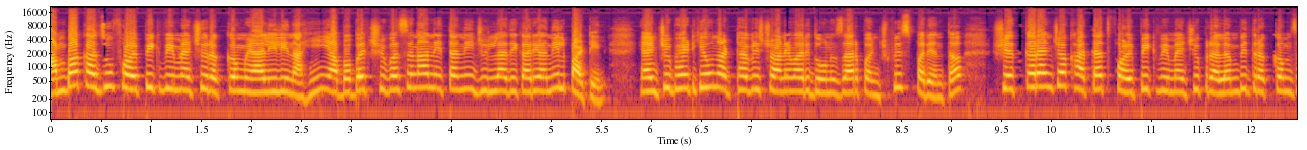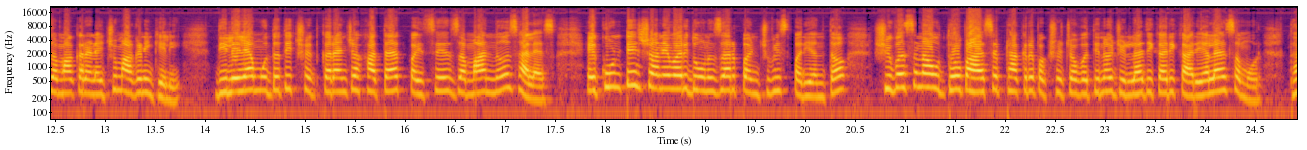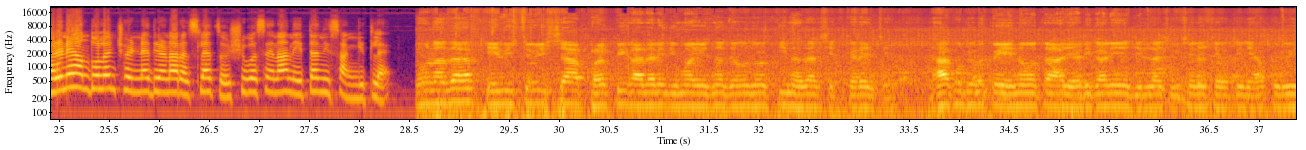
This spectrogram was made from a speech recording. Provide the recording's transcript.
आंबा काजू फळपीक विम्याची रक्कम मिळालेली नाही. याबाबत शिवसेना नेत्यांनी जिल्हाधिकारी अनिल पाटील यांची भेट घेऊन अठ्ठावीस जानेवारी दोन हजार पंचवीसपर्यंत शेतकऱ्यांच्या खात्यात फळपीक विम्याची प्रलंबित रक्कम जमा करण्याची मागणी केली. दिलेल्या मुदतीत शेतकऱ्यांच्या खात्यात पैसे जमा न झाल्यास एकोणतीस जानेवारी दोन हजार पंचवीसपर्यंत शिवसेना उद्धव बाळासाहेब ठाकरे पक्षाच्या वतीनं जिल्हाधिकारी कार्यालयासमोर धरणे आंदोलन छेडण्यात येणार असल्याचं शिवसेना नेत्यांनी सांगितलंय. दोन हजार तेवीस चोवीसच्या फळपीक आधारित विमा योजना जवळजवळ तीन हजार शेतकऱ्यांचे. दहा कोटी रुपये येणं होतं. आज या ठिकाणी जिल्हा शिवसेनेच्या वतीने यापूर्वी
